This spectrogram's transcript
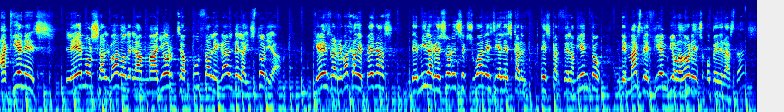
a quienes le hemos salvado de la mayor chapuza legal de la historia, que es la rebaja de penas de mil agresores sexuales y el escarcelamiento de más de 100 violadores o pederastas,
